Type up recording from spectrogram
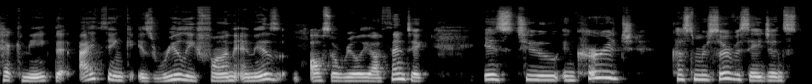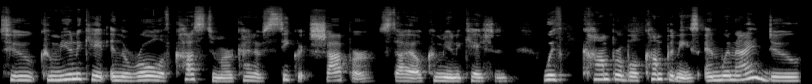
technique that I think is really fun and is also really authentic is to encourage customer service agents to communicate in the role of customer, kind of secret shopper style communication with comparable companies. And when I do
